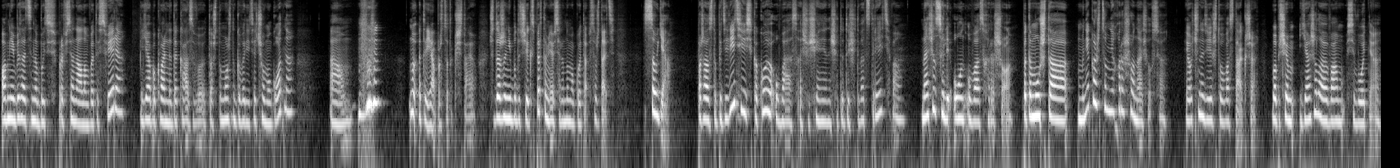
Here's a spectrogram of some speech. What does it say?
Вам не обязательно быть профессионалом в этой сфере. Я буквально доказываю то, что можно говорить о чем угодно. Um, ну, это я просто так считаю. Что даже не будучи экспертом, я все равно могу это обсуждать. So yeah. Пожалуйста, поделитесь, какое у вас ощущение насчет 2023-го? Начался ли он у вас хорошо? Потому что, мне кажется, у меня хорошо начался. Я очень надеюсь, что у вас так же. В общем, я желаю вам сегодня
